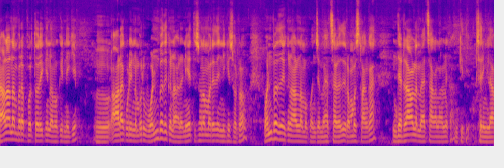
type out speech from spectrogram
நாலாம் நம்பரை பொறுத்த வரைக்கும் நமக்கு இன்றைக்கி ஆடக்கூடிய நம்பர் ஒன்பதுக்கு நாலு. நேற்று சொன்ன மாதிரி தான் இன்றைக்கி சொல்கிறோம் ஒன்பதுக்கு நாலு நமக்கு கொஞ்சம் மேட்ச் ஆகுது. ரொம்ப ஸ்ட்ராங்காக இந்த ட்ராவில் மேட்ச் ஆகலான்னு காமிக்குது. சரிங்களா?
